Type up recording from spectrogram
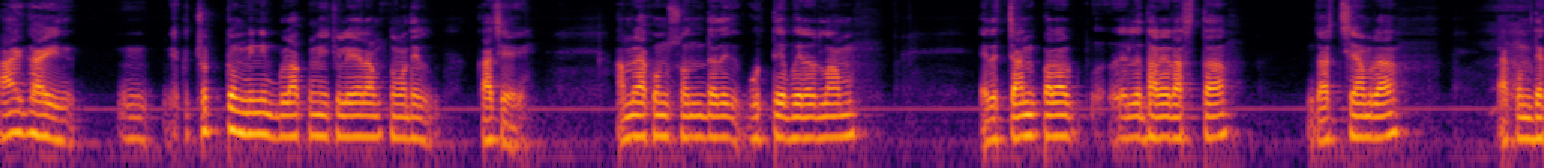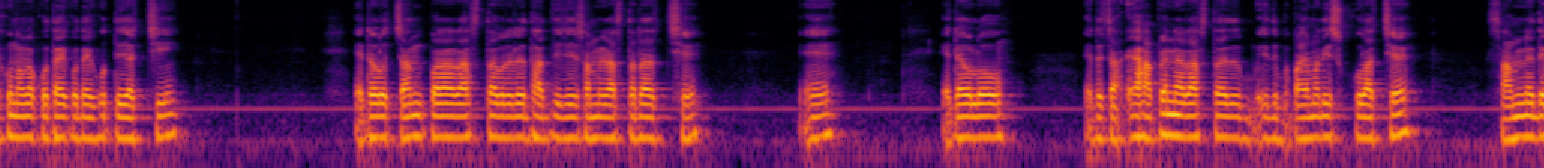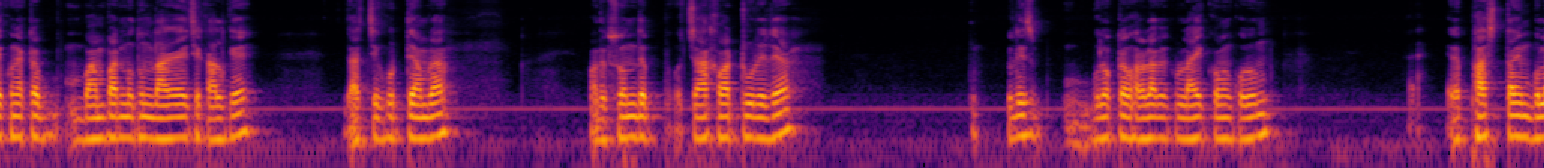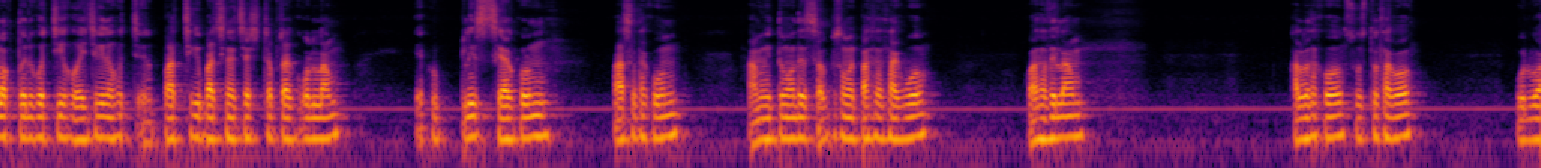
High গাই একটা ছোট্ট mini block নিয়ে চলে এলাম তোমাদের কাছে। আমরা এখন সন্ধ্যা থেকে ঘুরতে বেরোলাম। এটা চাঁদপাড়ার রেলের ধারে রাস্তা, যাচ্ছি আমরা। এখন দেখুন আমরা কোথায় কোথায় ঘুরতে যাচ্ছি। এটা হলো চাঁদপাড়া রাস্তা, রেলের ধার দিয়ে যে সামনে রাস্তাটা যাচ্ছে এ, এটা হলো, এটা হাফ অ্যান্ড রাস্তা প্রাইমারি স্কুল আছে। সামনে দেখুন একটা বাম্পার নতুন লাগাইছে কালকে। যাচ্ছি ঘুরতে আমরা। আমাদের সন্ধে চা খাওয়ার ট্যুর এটা। প্লিজ ব্লগটা ভালো লাগে, একটু লাইক কমেন্ট করুন। এটা ফার্স্ট টাইম ব্লগ তৈরি করছি, হয়েছে কিনা হচ্ছে পাচ্ছি কি পাচ্ছি না চেষ্টাটা করলাম। একটু প্লিজ শেয়ার করুন, পাশে থাকুন। আমি তোমাদের সব সময় পাশে থাকব। কথা দিলাম। ভালো থাকো সুস্থ থাকো। গুড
